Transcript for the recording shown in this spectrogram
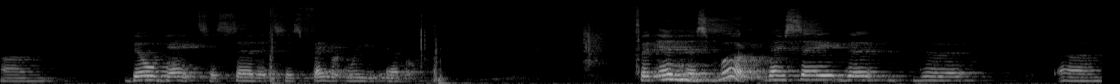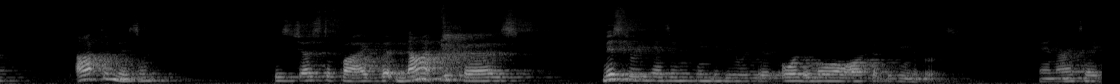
Um, Bill Gates has said it's his favorite read ever. But in this book, they say that the uh, optimism is justified, but not because mystery has anything to do with it or the moral arc of the universe. And I take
